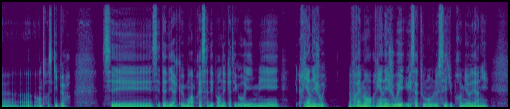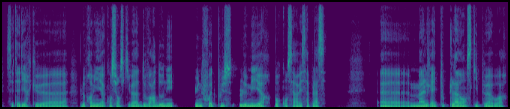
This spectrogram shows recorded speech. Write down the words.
euh, entre skippers. C'est, c'est-à-dire que bon après ça dépend des catégories, mais rien n'est joué. Vraiment, rien n'est joué et ça tout le monde le sait du premier au dernier. C'est-à-dire que euh, le premier a conscience qu'il va devoir donner une fois de plus le meilleur pour conserver sa place, euh, malgré toute l'avance qu'il peut avoir.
